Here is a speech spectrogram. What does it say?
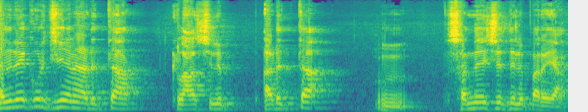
അതിനെക്കുറിച്ച് ഞാൻ അടുത്ത ക്ലാസ്സിൽ അടുത്ത സന്ദേശത്തിൽ പറയാം.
